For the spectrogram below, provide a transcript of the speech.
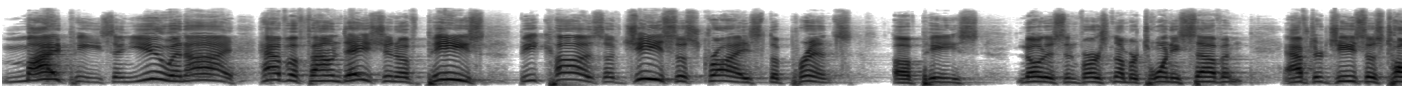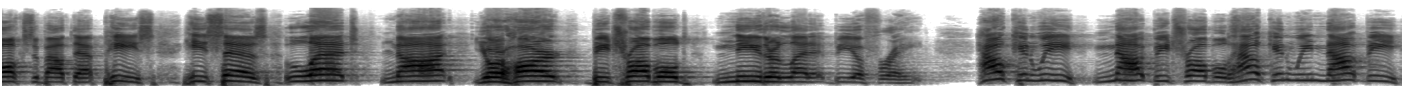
my peace. And you and I have a foundation of peace because of Jesus Christ, the Prince of Peace. Notice in verse number 27, after Jesus talks about that peace, he says, Let not your heart be troubled, neither let it be afraid. How can we not be troubled? How can we not be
